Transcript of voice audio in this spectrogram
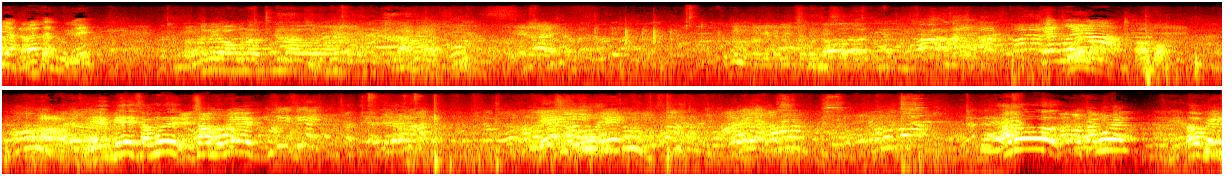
Sí, atrás de Rubén. ¿Dónde le lleva una... una... Eso es lo que le he visto con las botas. ¡Qué Bueno, vamos. Bien, bien, Samuel. ¡Bien, Samu, bien! Vamos. ¡Vamos! ¡Vamos, Samuel! Dame el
